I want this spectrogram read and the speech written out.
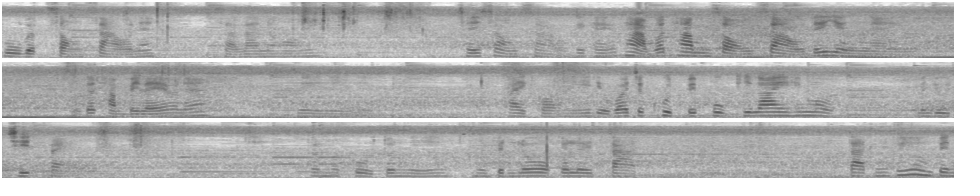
ปลูกแบบสองเสานะศาลาน้อย ใช้สองเสาใครๆก็ถามว่าทำสองเสาได้ยังไง มันก็ทำไปแล้วนะ นี่นี่ไผ่กอนนี้เดี๋ยวว่าจะขุดไปปลูกที่ไร่ให้หมด มันอยู่ชิดไปต้นมะกรูดต้นนี้มันเป็นโรคก็เลยตัด ตัดมันก็ยังเป็น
